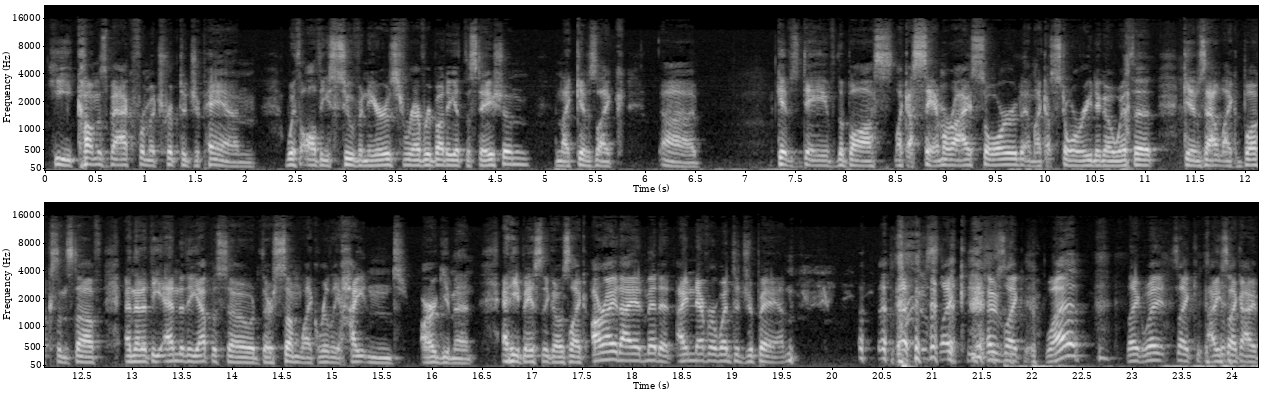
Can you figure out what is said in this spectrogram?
he comes back from a trip to Japan with all these souvenirs for everybody at the station, and like gives like uh, gives Dave the boss like a samurai sword and like a story to go with it, gives out like books and stuff. And then at the end of the episode, there's some like really heightened argument. And he basically goes like, All right, I admit it, I never went to Japan. I was like I was like, What? Like wait, it's like I was like I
